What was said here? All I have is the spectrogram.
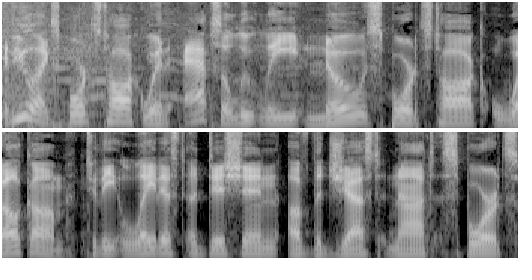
If you like sports talk with absolutely no sports talk, welcome to the latest edition of the Just Not Sports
